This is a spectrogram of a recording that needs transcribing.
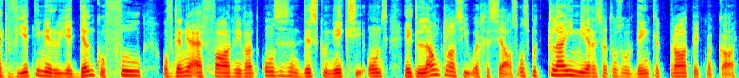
ek weet nie meer hoe jy dink of voel of dinge ervaar nie, want ons is in diskonneksie. Ons het lanklaas hieroor gesels. Ons beklei meer as wat ons ordentlik praat met mekaar.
